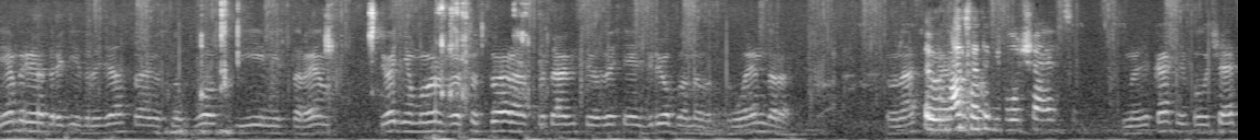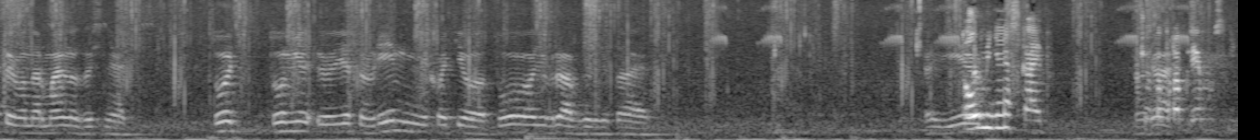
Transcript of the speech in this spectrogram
Всем привет, дорогие друзья, с вами Снупблок и Мистер М. Сегодня мы уже шестой раз пытаемся заснять гребаного Слендера. У нас, Э, У нас это не получается. но никак не получается его нормально заснять. То, то э, это времени не хватило, то игра вылетает. А у меня скайп. Что-то ага. проблемы с ним.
